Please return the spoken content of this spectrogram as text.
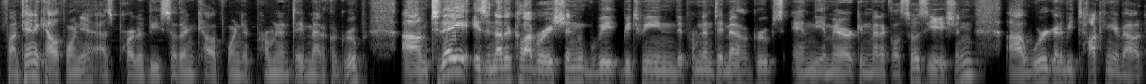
Fontana, California, as part of the Southern California Permanente Medical Group. Um, today is another collaboration between the Permanente Medical Groups and the American Medical Association. Uh, we're going to be talking about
